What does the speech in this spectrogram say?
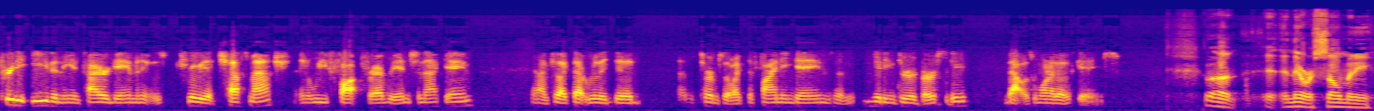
pretty even the entire game, and it was truly a chess match, and we fought for every inch in that game. And I feel like that really did in terms of like defining games and getting through adversity, that was one of those games. Uh, and there were so many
